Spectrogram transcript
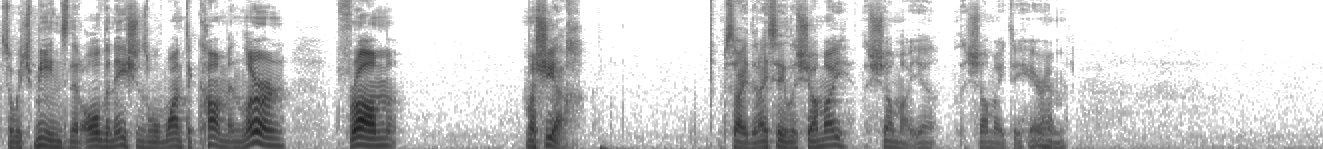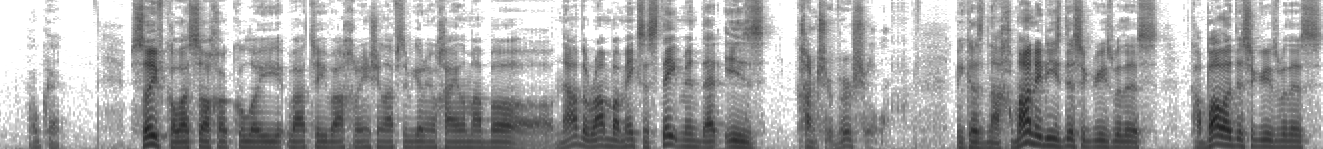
So, which means that all the nations will want to come and learn from Mashiach. Sorry, did I say Lishamai? Lishamai, yeah. Lishamai, to hear him. Okay. Now the Rambam makes a statement that is controversial because Nachmanides disagrees with this, Kabbalah disagrees with this.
